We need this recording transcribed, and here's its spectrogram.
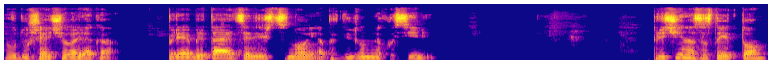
в душе человека, приобретается лишь ценой определенных усилий. Причина состоит в том,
